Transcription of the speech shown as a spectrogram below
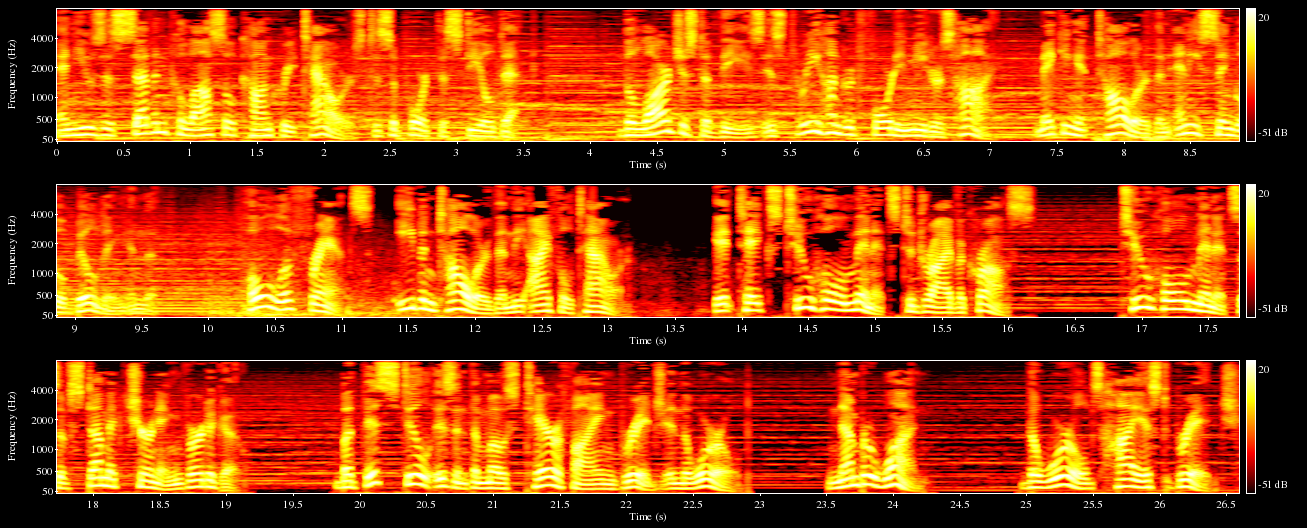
and uses seven colossal concrete towers to support the steel deck. The largest of these is 340 meters high, making it taller than any single building in the whole of France, even taller than the Eiffel Tower. It takes two whole minutes to drive across. Two whole minutes of stomach-churning vertigo. But this still isn't the most terrifying bridge in the world. Number 1. The world's highest bridge.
